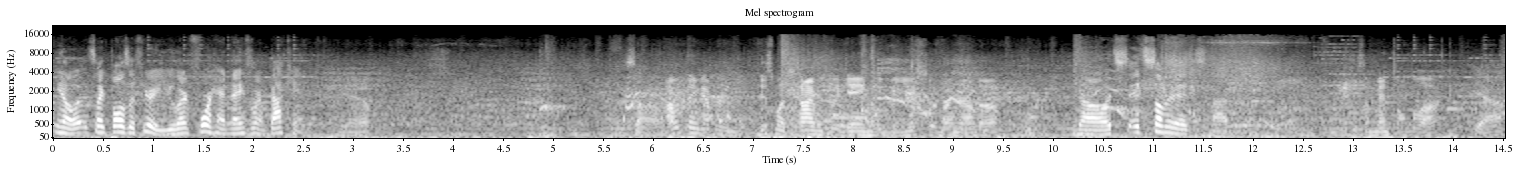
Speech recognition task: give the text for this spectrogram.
you know, it's like Balls of Fury. You learn forehand, now you learn backhand. yeah. So I would think after this much time into the game, we'd be used to it by now, though. no, it's it's something that's not. It's just a mental block. Yeah.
